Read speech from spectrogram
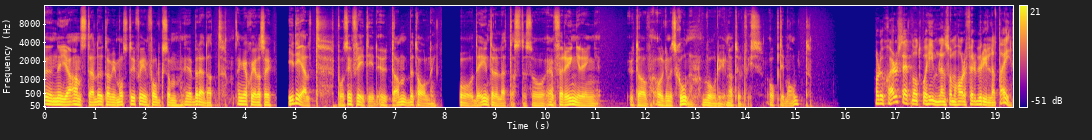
eh, nya anställda. Utan vi måste ju få in folk som är beredda att engagera sig ideellt på sin fritid utan betalning. Och det är ju inte det lättaste. Så en föryngring utav organisationen vore ju naturligtvis optimalt. Har du själv sett något på himlen som har förbryllat dig?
